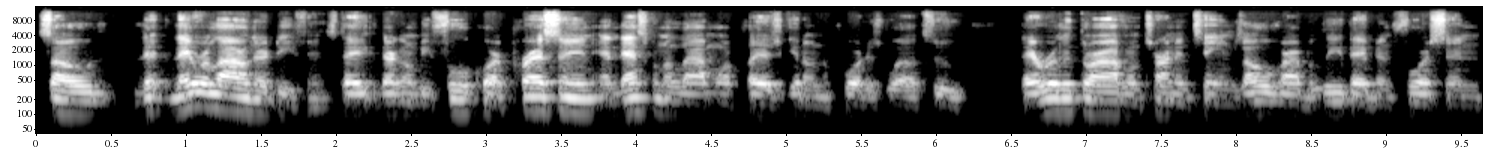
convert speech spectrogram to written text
So they, they rely on their defense. They they're going to be full court pressing, and that's going to allow more players to get on the court as well too. They really thrive on turning teams over. I believe they've been forcing.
